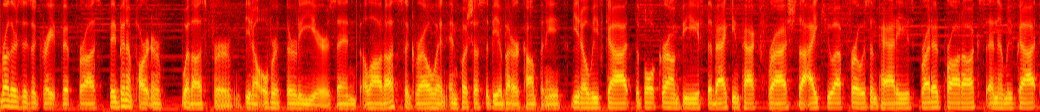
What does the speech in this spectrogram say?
Brothers is a great fit for us. They've been a partner with us for you know over 30 years and allowed us to grow and, and, push us to be a better company. You know, we've got the bulk ground beef, the vacuum packed fresh, the IQF frozen patties, breaded products, and then we've got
